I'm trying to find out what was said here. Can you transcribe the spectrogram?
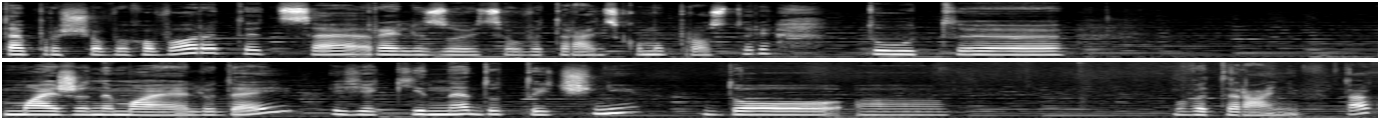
те, про що ви говорите, це реалізується у ветеранському просторі. Тут майже немає людей, які не дотичні до ветеранів. Так?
